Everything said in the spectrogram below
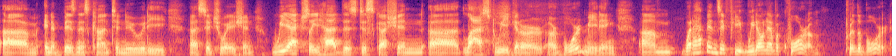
um, in a business continuity uh, situation. We actually had this discussion uh, last week at our, our board meeting. Um, what happens if you, we don't have a quorum for the board?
